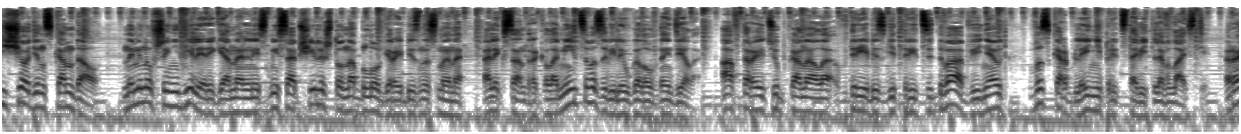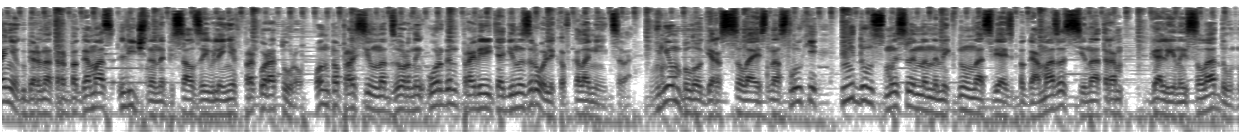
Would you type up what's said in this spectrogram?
Еще один скандал. На минувшей неделе региональные СМИ сообщили, что на блогера и бизнесмена Александра Коломейцева завели уголовное дело. Автора YouTube-канала «В дребезги 32» обвиняют в оскорблении представителя власти. Ранее губернатор Богомаз лично написал заявление в прокуратуру. Он попросил надзорный орган проверить один из роликов Коломейцева. В нем блогер, ссылаясь на слухи, недвусмысленно намекнул на связь Богомаза с сенатором Галиной Солодун.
